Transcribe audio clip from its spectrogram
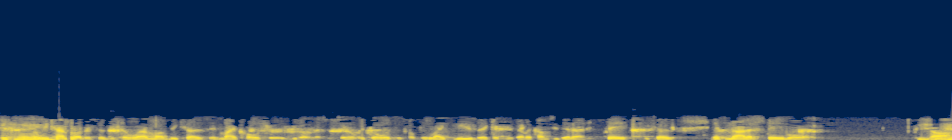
Mhm. So we kind of understood the dilemma because in my culture, you don't necessarily go into something like music if you're going to come to the United States because it's not a stable job.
